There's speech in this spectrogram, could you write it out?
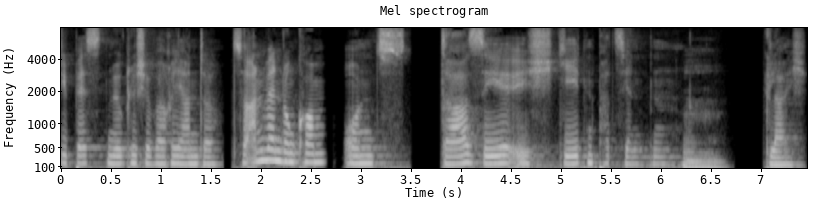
die bestmögliche Variante zur Anwendung kommen. Und da sehe ich jeden Patienten mhm. gleich.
